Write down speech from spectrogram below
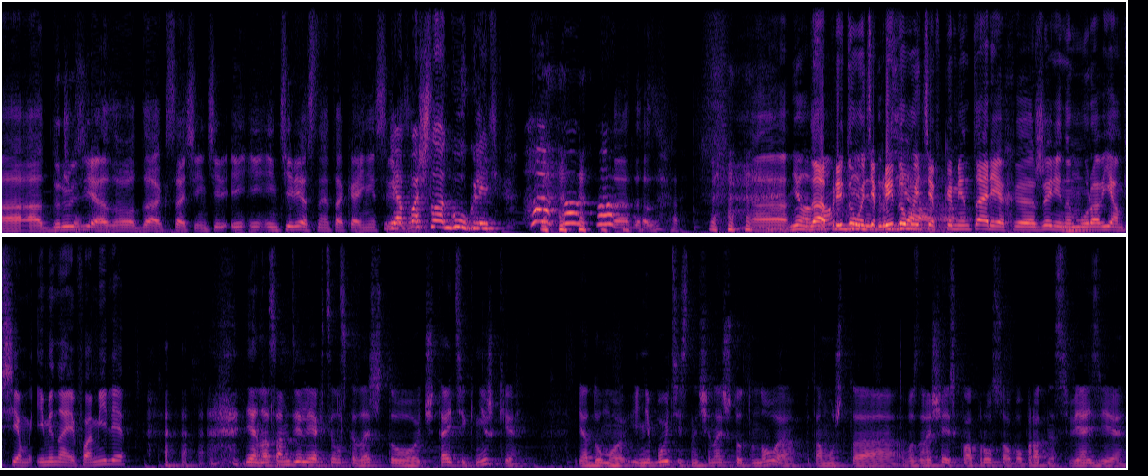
А, друзья, вот, да, кстати, интересная такая не Я пошла гуглить. Да. А, придумайте, придумайте в комментариях э, Жениным муравьям всем имена и фамилии. Не, на самом деле я хотел сказать, что читайте книжки, я думаю, и не бойтесь начинать что-то новое, потому что, возвращаясь к вопросу об обратной связи,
